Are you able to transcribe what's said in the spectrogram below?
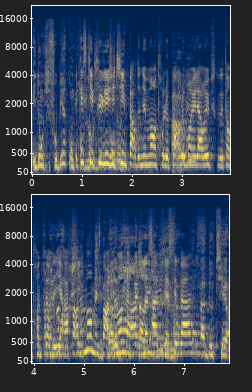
Et donc, il faut bien comprendre. Qu'est-ce qui est plus légitime, pardonnez-moi, entre le ah Parlement et la rue, parce que vous êtes en train de faire des hiérarchies le Parlement, mais le Parlement, hein, dans la pas... On a deux tiers.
